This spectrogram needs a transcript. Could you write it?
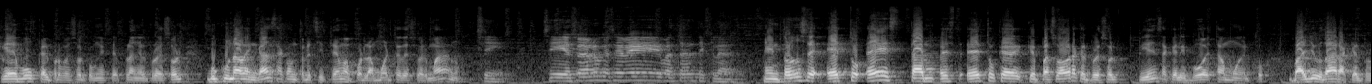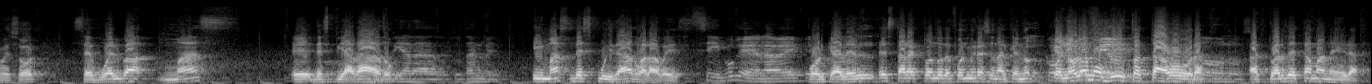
qué busca el profesor con este plan. El profesor busca una venganza contra el sistema por la muerte de su hermano. Sí. Sí, eso es algo que se ve bastante claro. Entonces, esto, esta- es- esto que, que pasó ahora, que el profesor piensa que Lisboa está muerto, va a ayudar a que el profesor se vuelva más eh, despiadado Despiadado, totalmente. Y más descuidado a la vez. Sí, porque a la vez que... Porque al él estar actuando de forma irracional, que no, que no lo hemos visto hasta ahora, No, no, sí. actuar de esta manera,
